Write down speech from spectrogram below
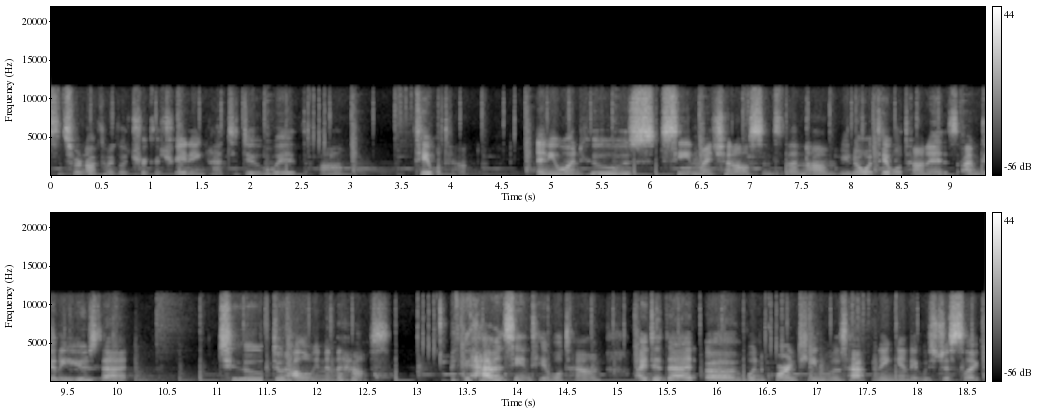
since we're not going to go trick-or-treating, had to do with um, Tabletown. Anyone who's seen my channel since then, um, you know what Tabletown is. I'm going to use that to do Halloween in the house. If you haven't seen Tabletown, I did that uh, when quarantine was happening and it was just like,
